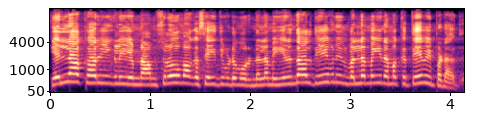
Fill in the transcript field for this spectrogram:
எல்லா காரியங்களையும் நாம் சுலபமாக செய்துவிடும் ஒரு நிலைமை இருந்தால் தேவனின் வல்லமை நமக்கு தேவைப்படாது.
